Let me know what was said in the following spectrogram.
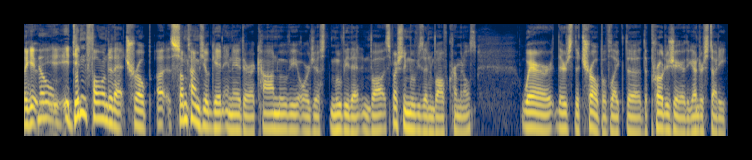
Like it, No. it, didn't fall into that trope. Uh, sometimes you'll get in either a con movie or just movie that involve, especially movies that involve criminals, where there's the trope of like the the protege or the understudy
